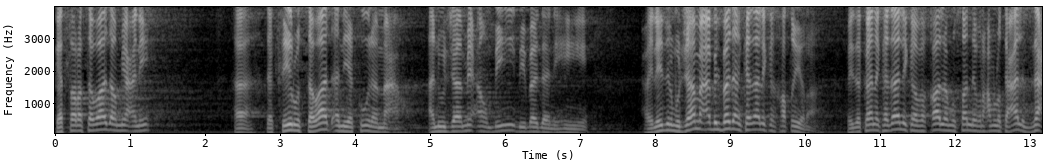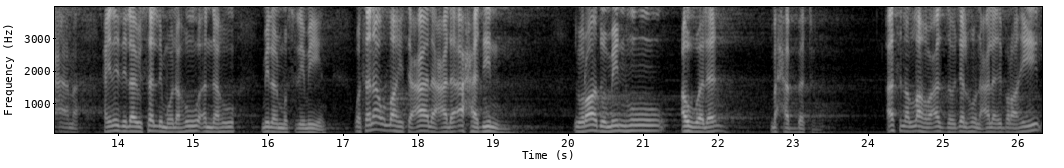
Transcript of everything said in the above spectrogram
كثر سوادهم يعني ها تكثير السواد أن يكون معه أن يجامعهم ببدنه. حينئذ المجامعة بالبدن كذلك خطيرة. فإذا كان كذلك فقال المصنف رحمه الله تعالى زعم حينئذ لا يسلم له أنه من المسلمين. وثناء الله تعالى على أحد يراد منه اولا محبته. أثنى الله عز وجل هنا على إبراهيم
